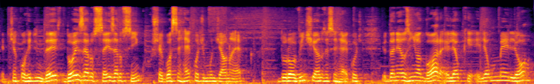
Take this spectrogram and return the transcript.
Ele tinha corrido em 2:06:05, chegou a ser recorde mundial na época durou 20 anos esse recorde. E o Danielzinho agora, ele é o que? Ele é o melhor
